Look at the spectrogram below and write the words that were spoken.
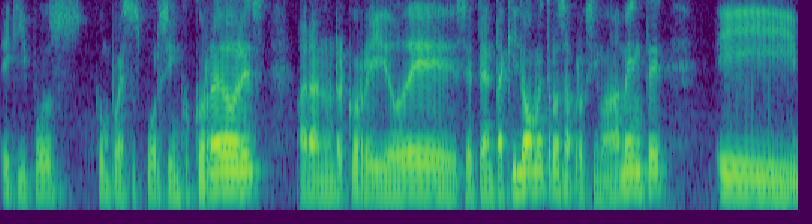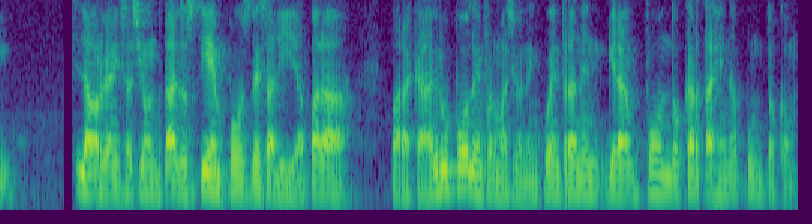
equipos compuestos por 5 corredores. Harán un recorrido de 70 kilómetros aproximadamente y la organización da los tiempos de salida para para cada grupo. La información la encuentran en granfondocartagena.com.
